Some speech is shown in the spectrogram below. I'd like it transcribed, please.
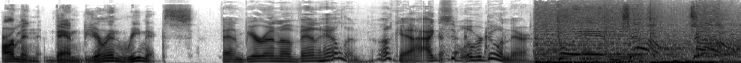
Armin Van Buuren remix. Van Buuren of Van Halen. Okay, I, I can see what we're doing there. Go ahead and jump, jump.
